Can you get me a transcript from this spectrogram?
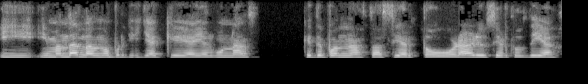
y, y mandarlas, ¿no? Porque ya que hay algunas que te ponen hasta cierto horario, ciertos días.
